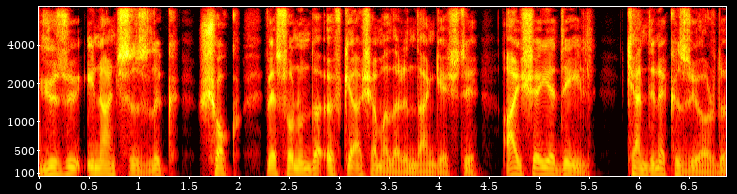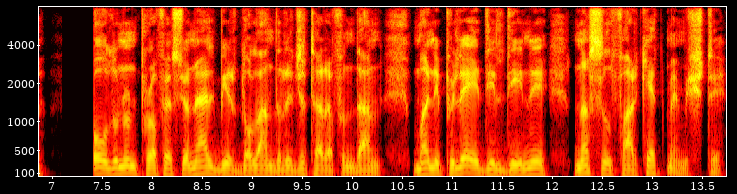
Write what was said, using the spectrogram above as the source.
Yüzü inançsızlık, şok ve sonunda öfke aşamalarından geçti. Ayşe'ye değil, kendine kızıyordu. Oğlunun profesyonel bir dolandırıcı tarafından manipüle edildiğini nasıl fark etmemişti?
